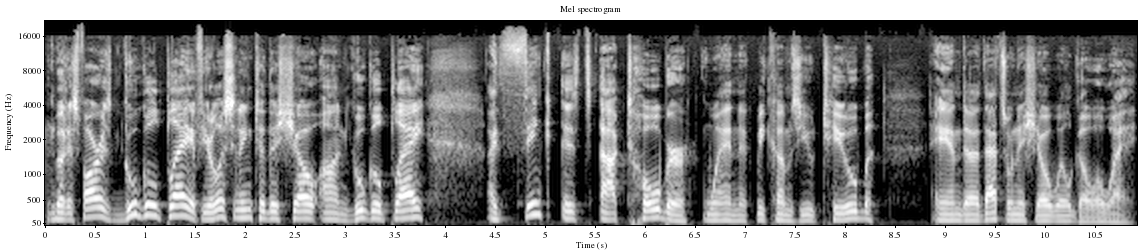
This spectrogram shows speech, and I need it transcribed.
But as far as Google Play, if you're listening to this show on Google Play, I think it's October when it becomes YouTube, and uh, that's when the show will go away.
